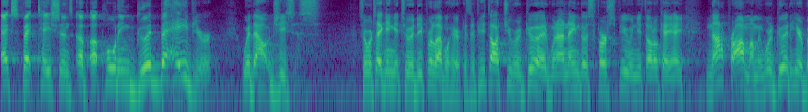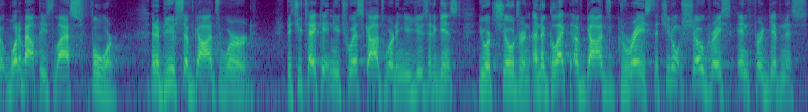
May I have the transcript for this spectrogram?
expectations of upholding good behavior without Jesus. So we're taking it to a deeper level here because if you thought you were good when I named those first few and you thought, okay, hey, not a problem. I mean, we're good here, but what about these last four? An abuse of God's word that you take it and you twist God's word and you use it against your children, a neglect of God's grace, that you don't show grace in forgiveness,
